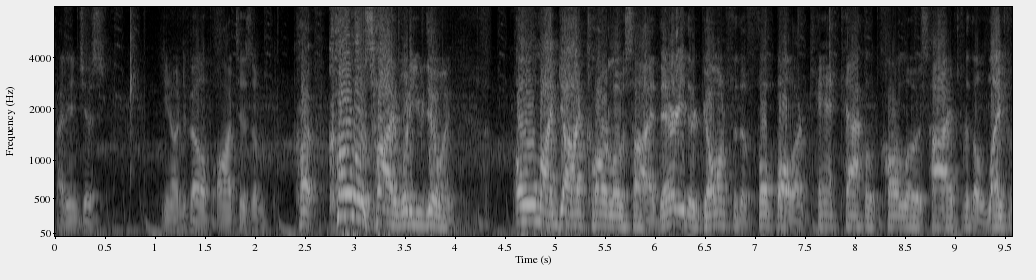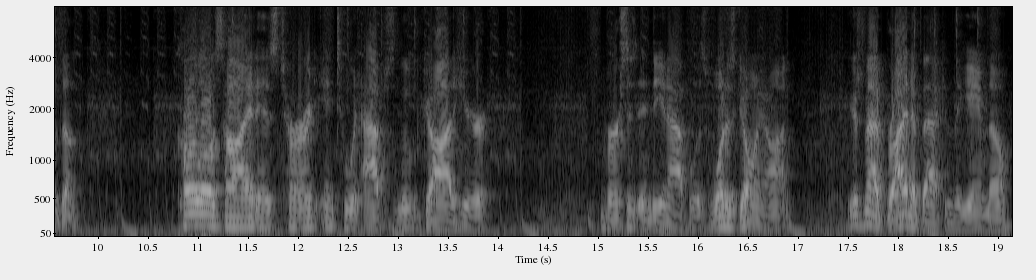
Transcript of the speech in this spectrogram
I didn't just, you know, develop autism. Car Carlos Hyde, what are you doing? Oh my God, Carlos Hyde. They're either going for the football or can't tackle Carlos Hyde for the life of them. Carlos Hyde has turned into an absolute god here versus Indianapolis. What is going on? Here's Matt Breida back in the game, though.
